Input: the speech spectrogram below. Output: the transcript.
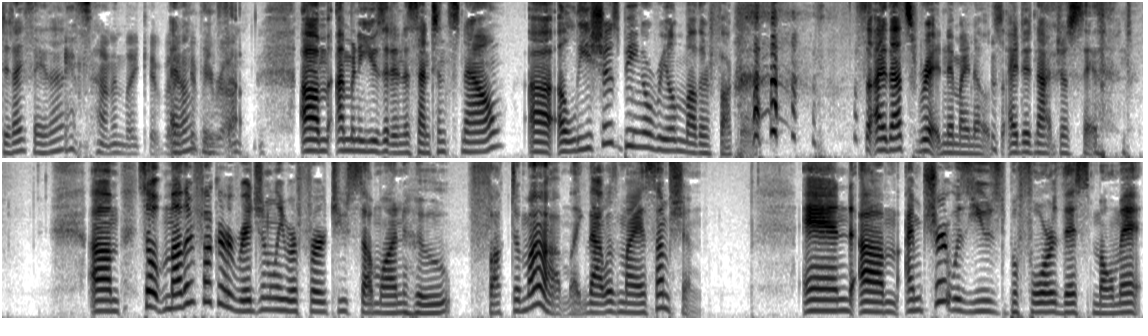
Did I say that? It sounded like it, but I I, don't could be think so. Um, I'm going to use it in a sentence now. Uh, Alicia's being a real motherfucker. so I, that's written in my notes. I did not just say that. Um, so motherfucker originally referred to someone who fucked a mom. Like that was my assumption. And um, I'm sure it was used before this moment,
